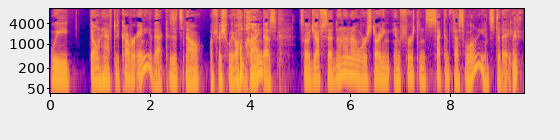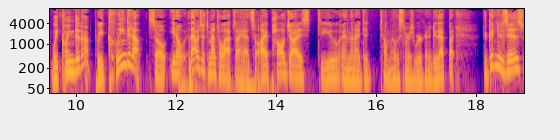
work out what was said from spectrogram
we don't have to cover any of that because it's now officially all behind us. So Jeff said, no, no, no, we're starting in first and second Thessalonians today. We, did. we cleaned it up. We cleaned it up. So, you know, that was just a mental lapse I had. So I apologize to you. And then I did tell my listeners we were going to do that. But the good news is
